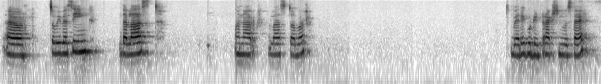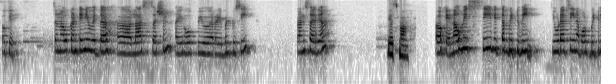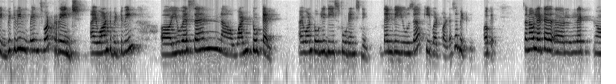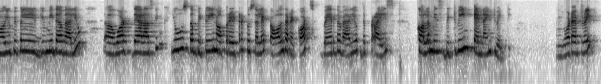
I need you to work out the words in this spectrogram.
Uh, so we were seeing the on our last hour. Very good interaction was there. Okay. So now continue with the uh, last session. I hope you are able to see. Kansaidya? Yes, ma'am. Okay. Now we see with the between. You would have seen about between. Between means what? Range. I want between uh, USN uh, 1 to 10. I want only these students' name. Then we use a keyword called as a between. Okay. So now let uh, let uh, you people give me the value. Uh, what they are asking, use the between operator to select all the records where the value of the price column is between 10 and 20. What I have to write?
